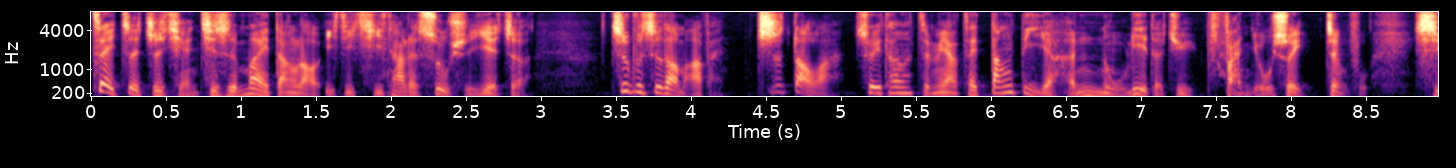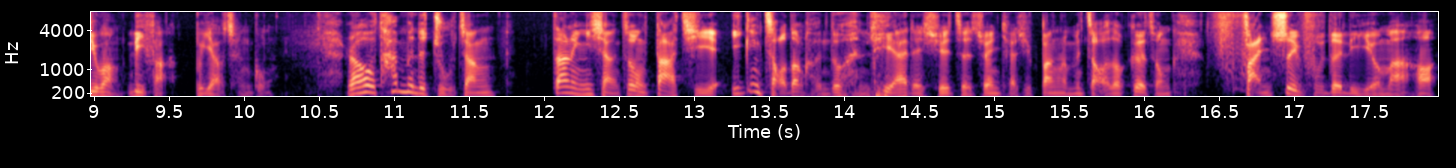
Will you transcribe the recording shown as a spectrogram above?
在这之前，其实麦当劳以及其他的素食业者知不知道麻烦？知道啊，所以他们怎么样，在当地也很努力的去反游说政府，希望立法不要成功。然后他们的主张，当然你想，这种大企业一定找到很多很厉害的学者专家去帮他们找到各种反说服的理由嘛，哈。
